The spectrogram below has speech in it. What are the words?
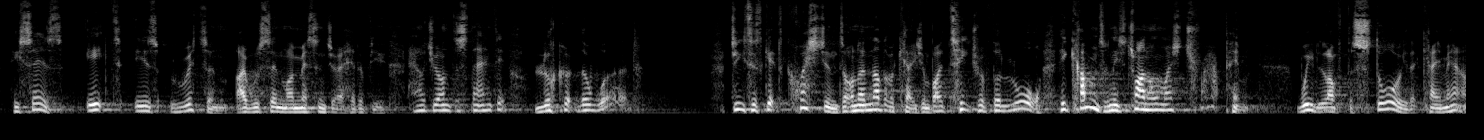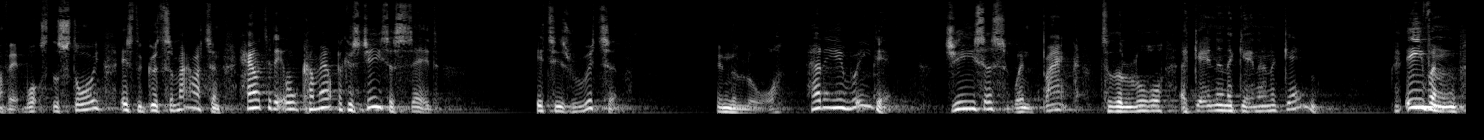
he says, It is written, I will send my messenger ahead of you. How do you understand it? Look at the word. Jesus gets questioned on another occasion by a teacher of the law. He comes and he's trying to almost trap him. We love the story that came out of it. What's the story? It's the Good Samaritan. How did it all come out? Because Jesus said, It is written in the law. How do you read it? Jesus went back to the law again and again and again. Even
